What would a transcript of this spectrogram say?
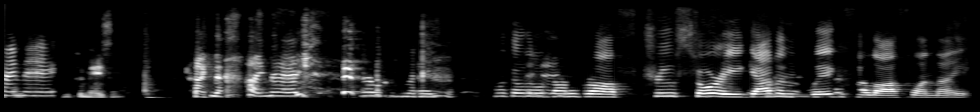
Hi, Meg. It's amazing. Hi, Me- Hi Meg. Hello, Meg. Look at little Johnny Groff. True story. Gavin's wig fell off one night.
